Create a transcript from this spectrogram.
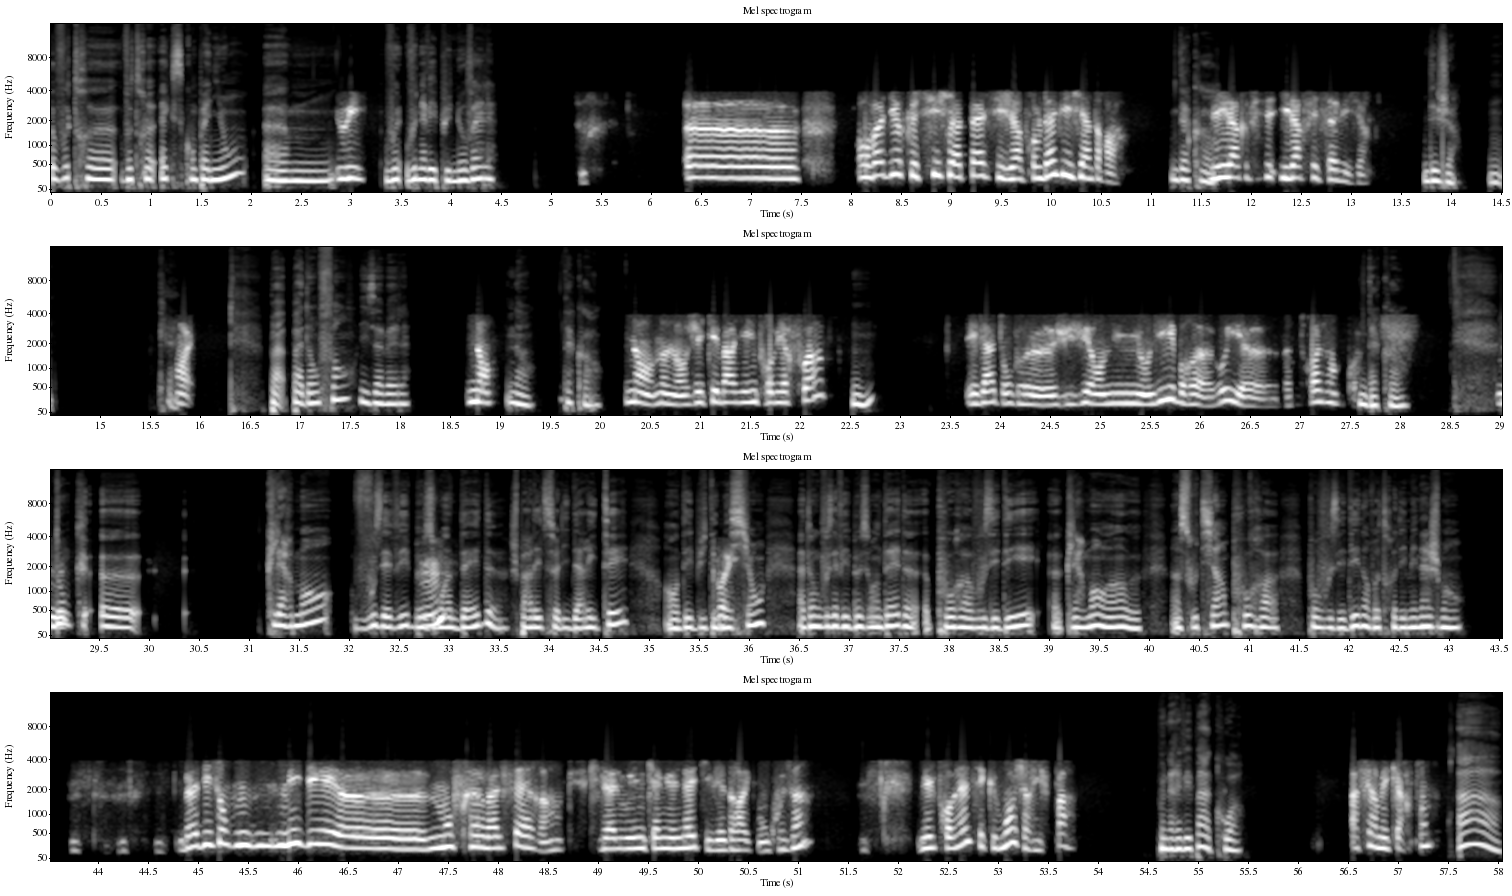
Votre, votre ex-compagnon, euh, Oui. vous, vous n'avez plus de nouvelles? Euh, on va dire que si je l'appelle, si j'ai un problème, il viendra. D'accord, Mais il a, refait- il a refait sa vie. hein. déjà. Ok. Ouais. Pas, pas d'enfant, Isabelle? Non, Non, d'accord. non, non, non. J'ai été mariée une première fois. Mhm. Et là, donc, euh, je vivais en union libre, euh, oui, euh, 23 ans, quoi. D'accord. Mm. Donc, euh, clairement, vous avez Mmh. besoin d'aide. Je parlais de solidarité en début d'émission. Ah, Donc, vous avez besoin d'aide pour euh, vous aider, euh, clairement, hein, euh, un soutien pour, euh, pour vous aider dans votre déménagement. Ben, disons, m'aider, euh, mon frère va le faire, hein, puisqu'il a loué une camionnette, il viendra avec mon cousin. Mais le problème, c'est que moi, j'arrive pas Vous n'arrivez pas à quoi? À faire mes cartons. Ah,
